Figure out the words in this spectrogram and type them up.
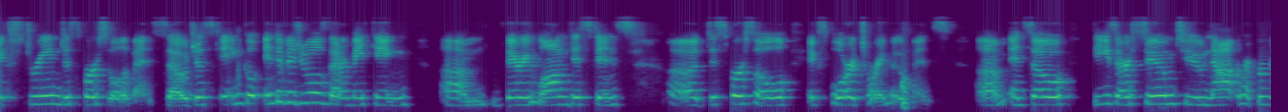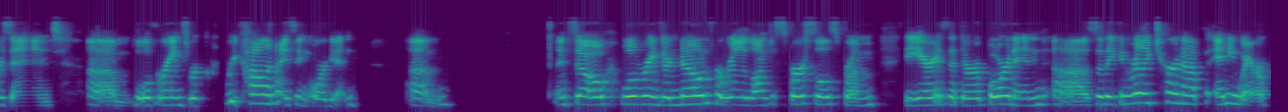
extreme dispersal events. So just individuals that are making um, very long distance uh, dispersal exploratory movements. Um, and so these are assumed to not represent um, wolverines rec recolonizing Oregon. And so wolverines are known for really long dispersals from the areas that they were born in, uh, so they can really turn up anywhere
